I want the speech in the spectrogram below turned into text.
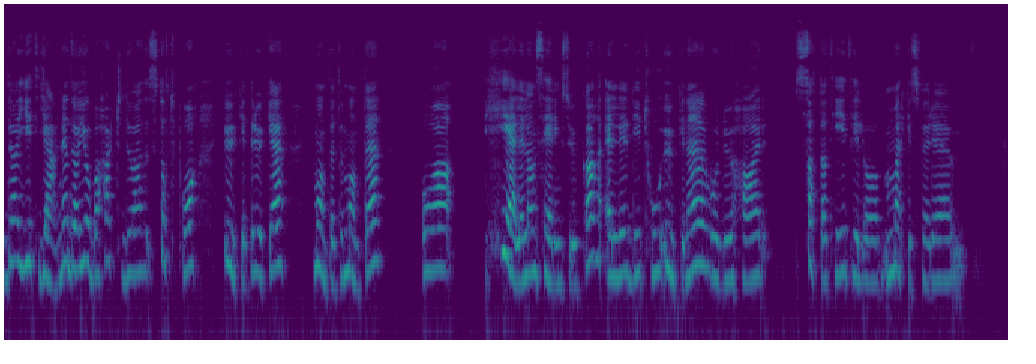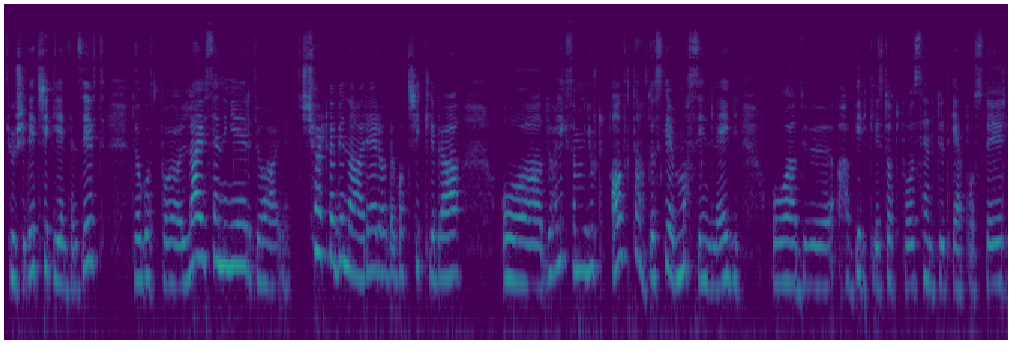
du har gitt jernet, du har jobba hardt, du har stått på uke etter uke, måned etter måned. Og hele lanseringsuka, eller de to ukene hvor du har satt av tid til å markedsføre kurset ditt skikkelig intensivt. Du har gått på livesendinger, du har kjørt webinarer, og det har gått skikkelig bra. Og du har liksom gjort alt, da. Du har skrevet masse innlegg, og du har virkelig stått på sendt ut e-poster.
